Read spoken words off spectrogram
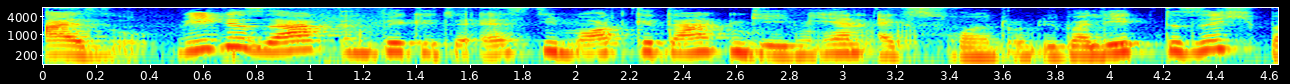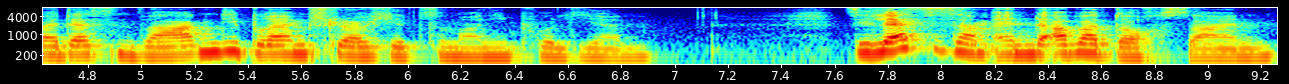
Also, wie gesagt, entwickelte S die Mordgedanken gegen ihren Ex-Freund und überlegte sich, bei dessen Wagen die Bremsschläuche zu manipulieren. Sie lässt es am Ende aber doch sein.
